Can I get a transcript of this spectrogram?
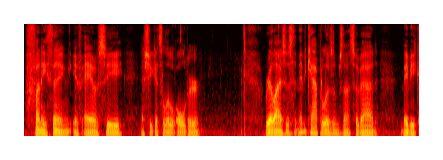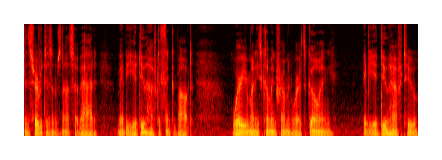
funny thing if AOC, as she gets a little older, realizes that maybe capitalism's not so bad, maybe conservatism's not so bad, maybe you do have to think about where your money's coming from and where it's going. Maybe you do have to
